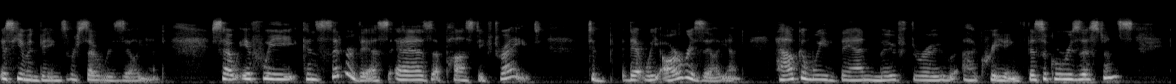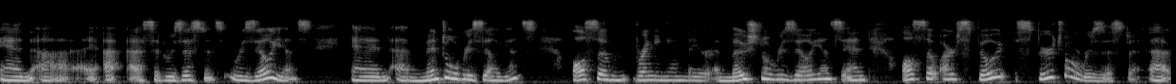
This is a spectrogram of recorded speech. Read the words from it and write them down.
as human beings, we're so resilient. So if we consider this as a positive trait, to, that we are resilient, how can we then move through uh, creating physical resistance and uh, I, I, said resistance, resilience, and uh, mental resilience, also bringing in their emotional resilience and also our spil- spiritual resistance. Uh,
